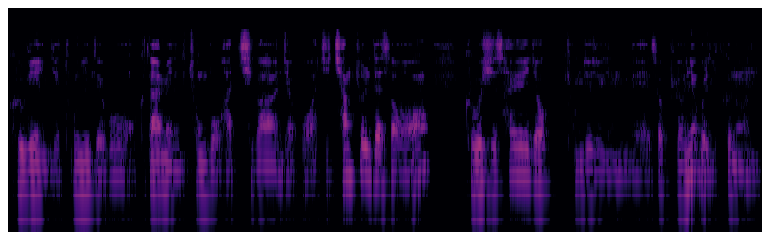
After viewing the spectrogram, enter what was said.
그게 이제 돈이 되고 그 다음에 정보 가치가 이제 그 같이 창출돼서 그것이 사회적 경제적인 데에서 변혁을 이끄는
